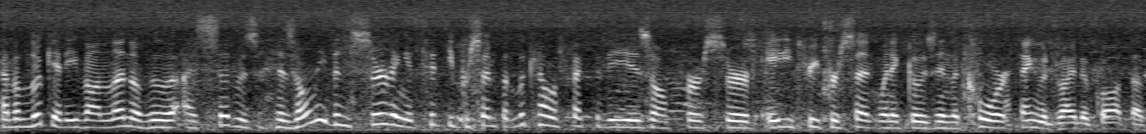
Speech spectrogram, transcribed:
Have a look at Ivan Lendl, who I said was has only been serving at 50%, but look how effective he is off first serve, 83% when it goes in the court. I think we try to court that.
